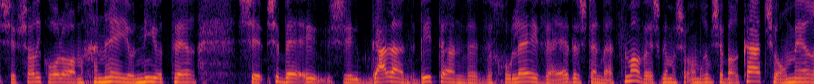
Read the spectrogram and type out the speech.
שאפשר לקרוא לו המחנה העיוני יותר, ש, שב, שגלנט, ביטן ו, וכולי, ואדלשטיין בעצמו, ויש גם שאומרים שברקת, שאומר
